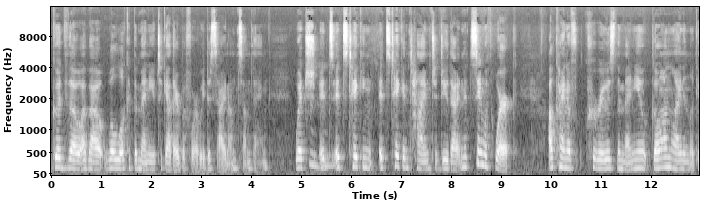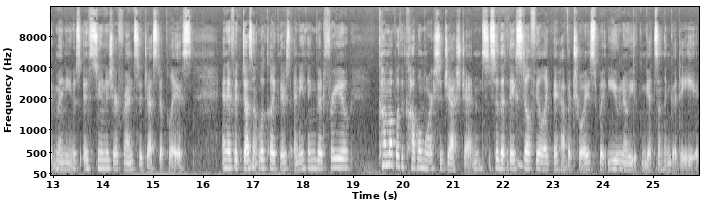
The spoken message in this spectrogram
good though about we'll look at the menu together before we decide on something which mm-hmm. it's it's taking it's taken time to do that and it's same with work i'll kind of peruse the menu go online and look at menus as soon as your friends suggest a place and if it doesn't look like there's anything good for you come up with a couple more suggestions so that they mm-hmm. still feel like they have a choice but you know you can get something good to eat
